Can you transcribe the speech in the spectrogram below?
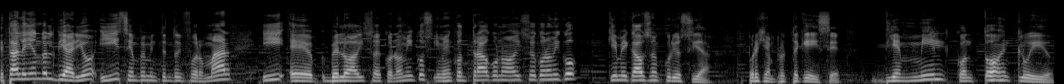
estaba leyendo el diario y siempre me intento informar y eh, ver los avisos económicos y me he encontrado con unos avisos económicos que me causan curiosidad. Por ejemplo, este que dice 10.000 con todo incluido.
